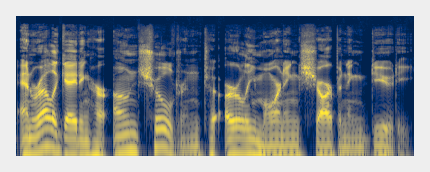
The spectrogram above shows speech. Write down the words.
and relegating her own children to early morning sharpening duty.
